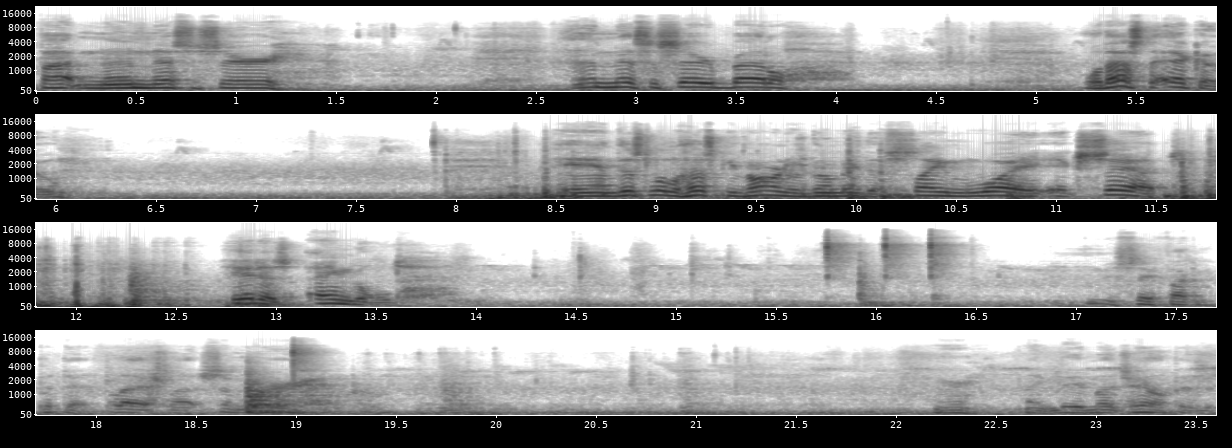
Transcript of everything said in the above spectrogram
fighting unnecessary, unnecessary battle. Well, that's the Echo. And this little Husqvarna is going to be the same way, except it is angled. Let me see if I can put that flashlight somewhere. Here, ain't be much help, is it?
